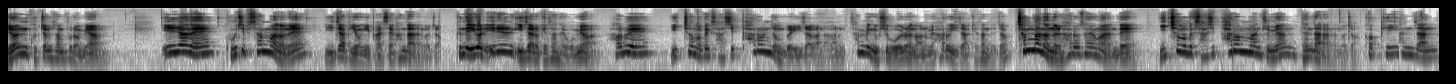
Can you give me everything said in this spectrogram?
연 9.3%면 1년에 93만 원의 이자 비용이 발생한다는 거죠. 근데 이걸 1일 이자로 계산해 보면 하루에 2,548원 정도의 이자가 나가는 365일로 나누면 하루 이자 계산되죠. 1000만 원을 하루 사용하는데 2,548원만 주면 된다라는 거죠. 커피 한 잔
